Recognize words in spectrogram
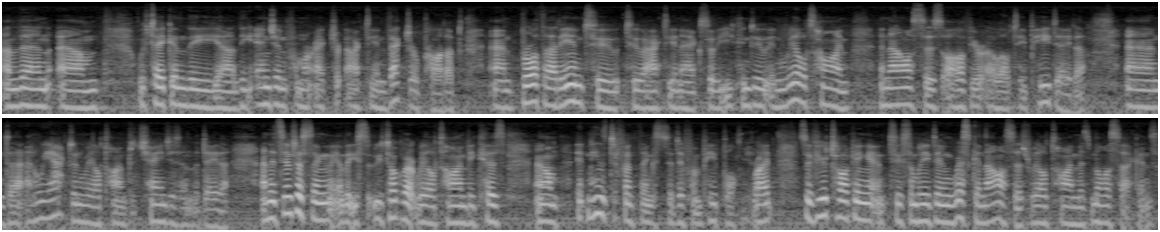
And then um, we've taken the, uh, the engine from our Actian Vector product and brought that into to Actian X so that you can do in real time analysis of your OLTP data and, uh, and react in real time to changes in the data. And it's interesting that you, you talk about real time because um, it means different things to different people, yeah. right? So if you're talking uh, to somebody doing risk analysis, real time is milliseconds.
